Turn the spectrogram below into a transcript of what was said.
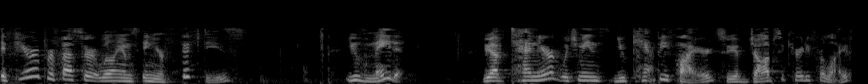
if you're a professor at Williams in your 50s, you've made it. You have tenure, which means you can't be fired, so you have job security for life.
